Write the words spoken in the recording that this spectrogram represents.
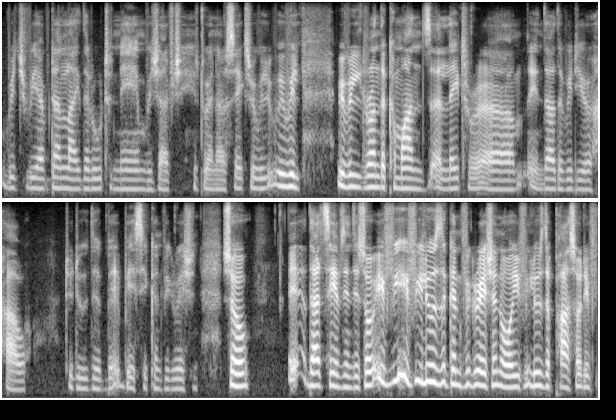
which we have done like the root name which I've changed to NR6 we will we will we will run the commands uh, later um, in the other video how to do the basic configuration. So eh, that saves in this. So if you if you lose the configuration or if you lose the password if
